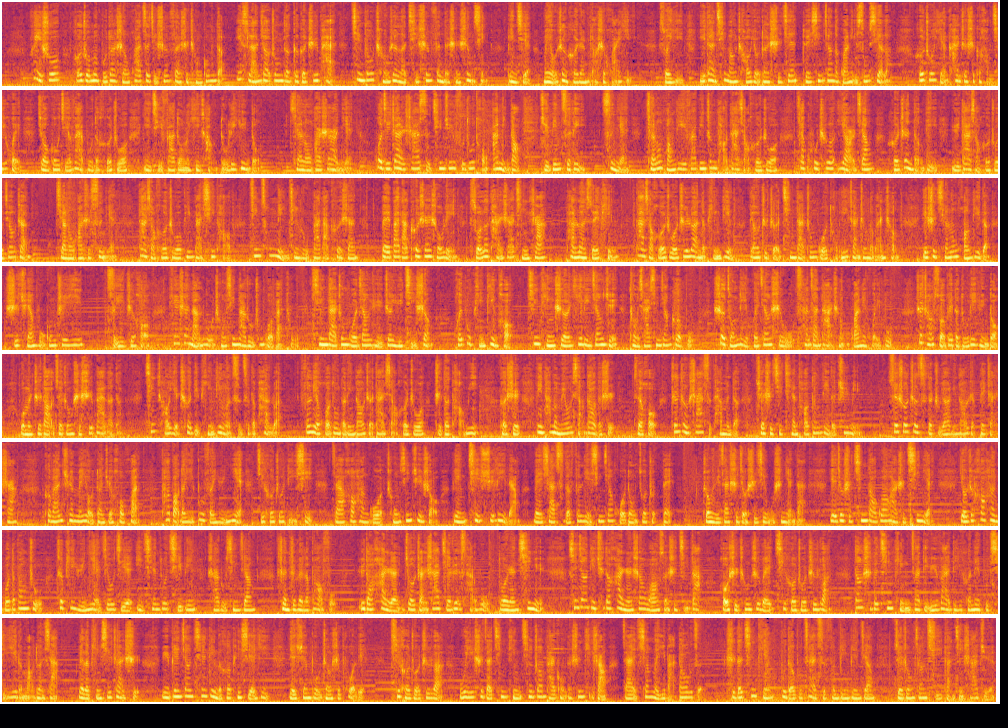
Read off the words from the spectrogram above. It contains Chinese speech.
可以说，何卓们不断神化自己身份是成功的。伊斯兰教中的各个支派竟都承认了其身份的神圣性，并且没有任何人表示怀疑。所以，一旦清王朝有段时间对新疆的管理松懈了，和卓眼看这是个好机会，就勾结外部的和卓一起发动了一场独立运动。乾隆二十二年，霍集占杀死清军副都统阿敏道，举兵自立。次年，乾隆皇帝发兵征讨大小和卓，在库车、叶尔江、和镇等地与大小和卓交战。乾隆二十四年，大小和卓兵败西逃，经葱岭进入巴达克山，被巴达克山首领索勒坦沙擒杀，叛乱遂平。大小和卓之乱的平定，标志着清代中国统一战争的完成，也是乾隆皇帝的十全武功之一。此役之后，天山南路重新纳入中国版图，清代中国疆域臻于极盛。回部平定后，清廷设伊利将军统辖新疆各部，设总理回疆事务参赞大臣管理回部。这场所谓的独立运动，我们知道最终是失败了的。清朝也彻底平定了此次的叛乱。分裂活动的领导者大小和卓只得逃命。可是令他们没有想到的是，最后真正杀死他们的却是其潜逃当地的居民。虽说这次的主要领导人被斩杀，可完全没有断绝后患。逃跑的一部分余孽及和卓嫡系，在浩瀚国重新聚首，并继续力量，为下次的分裂新疆活动做准备。终于在19世纪50年代，也就是清道光二十七年，有着浩瀚国的帮助，这批余孽纠结一千多骑兵杀入新疆，甚至为了报复，遇到汉人就斩杀劫掠财物，夺人妻女。新疆地区的汉人伤亡损失极大，后世称之为七和卓之乱。当时的清廷在抵御外敌和内部起义的矛盾下，为了平息战事，与边疆签订的和平协议也宣布正式破裂。七和卓之乱无疑是在清廷千疮百孔的身体上再镶了一把刀子，使得清廷不得不再次分兵边疆，最终将其赶尽杀绝。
